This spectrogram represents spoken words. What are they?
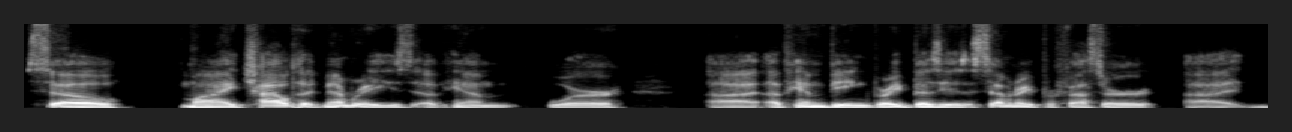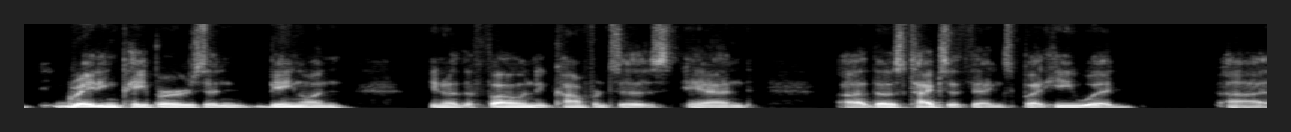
So my childhood memories of him were uh, of him being very busy as a seminary professor, uh, grading papers and being on, you know, the phone and conferences and uh, those types of things. But he would, uh,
